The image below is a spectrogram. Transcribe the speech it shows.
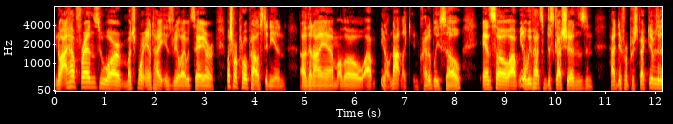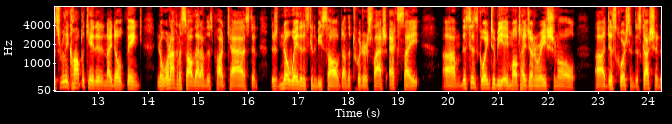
You know, I have friends who are much more anti-Israel, I would say, or much more pro-Palestinian uh, than I am, although um, you know not like incredibly so. And so um, you know we've had some discussions and had different perspectives, and it's really complicated. And I don't think you know we're not going to solve that on this podcast, and there's no way that it's going to be solved on the Twitter slash X site. Um, this is going to be a multi generational. Uh, discourse and discussion.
